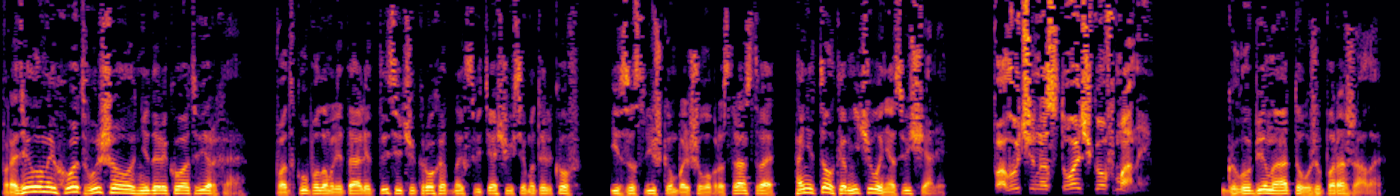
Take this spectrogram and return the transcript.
Проделанный ход вышел недалеко от верха. Под куполом летали тысячи крохотных светящихся мотыльков. Из-за слишком большого пространства они толком ничего не освещали. Получено 100 очков маны. Глубина тоже поражала.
